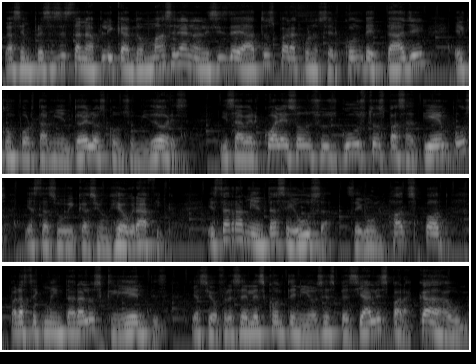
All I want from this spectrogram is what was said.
Las empresas están aplicando más el análisis de datos para conocer con detalle el comportamiento de los consumidores y saber cuáles son sus gustos, pasatiempos y hasta su ubicación geográfica. Esta herramienta se usa, según Hotspot, para segmentar a los clientes y así ofrecerles contenidos especiales para cada uno.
